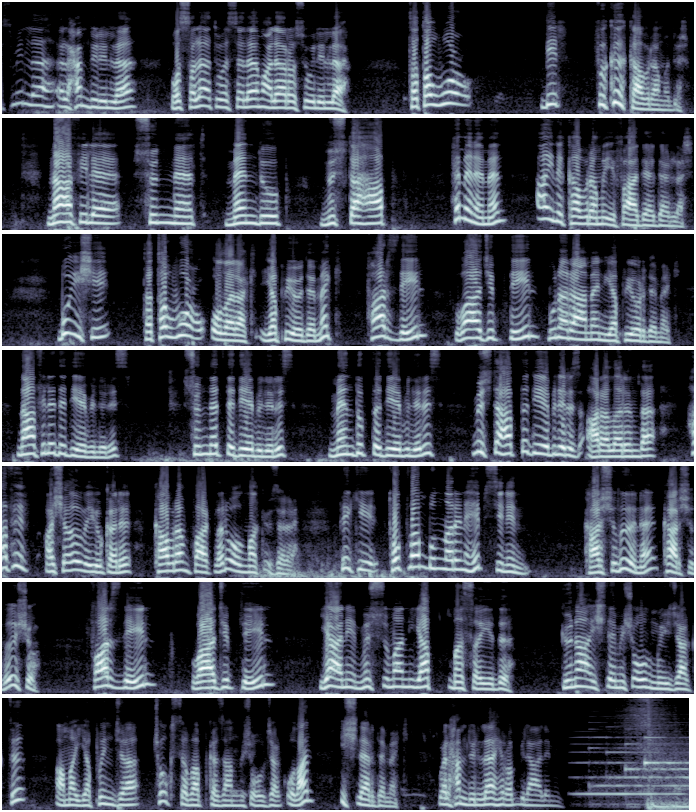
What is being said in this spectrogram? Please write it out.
Bismillah, elhamdülillah, ve salatu ve selamu ala Resulillah. Tatavvu bir fıkıh kavramıdır. Nafile, sünnet, mendup, müstehap hemen hemen aynı kavramı ifade ederler. Bu işi tatavvu olarak yapıyor demek, farz değil, vacip değil, buna rağmen yapıyor demek. Nafile de diyebiliriz, sünnet de diyebiliriz, mendup da diyebiliriz, müstehap da diyebiliriz aralarında. Hafif aşağı ve yukarı kavram farkları olmak üzere. Peki toplam bunların hepsinin karşılığı ne? Karşılığı şu. Farz değil, vacip değil. Yani Müslüman yapmasaydı günah işlemiş olmayacaktı ama yapınca çok sevap kazanmış olacak olan işler demek. Velhamdülillahi Rabbil Alemin. Música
